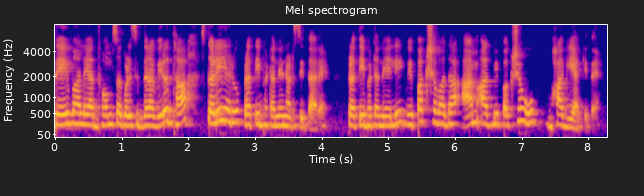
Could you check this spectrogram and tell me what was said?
ದೇವಾಲಯ ಧ್ವಂಸಗೊಳಿಸಿದ್ದರ ವಿರುದ್ಧ ಸ್ಥಳೀಯರು ಪ್ರತಿಭಟನೆ ನಡೆಸಿದ್ದಾರೆ. ಪ್ರತಿಭಟನೆಯಲ್ಲಿ ವಿಪಕ್ಷವಾದ ಆಮ್ ಆದ್ಮಿ ಪಕ್ಷವು ಭಾಗಿಯಾಗಿದೆ.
